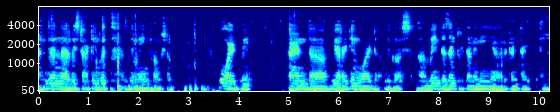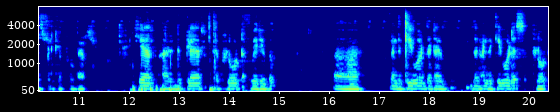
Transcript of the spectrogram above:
and then I'll be starting with the main function void main and uh, we are writing void because uh, main doesn't return any uh, return type in this particular program. Here I'll declare a float variable. Uh, and the keyword that I'll then and the keyword is float.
